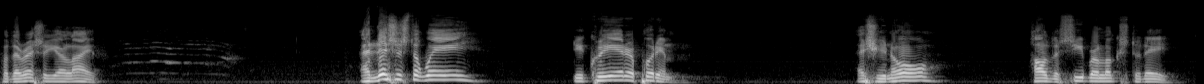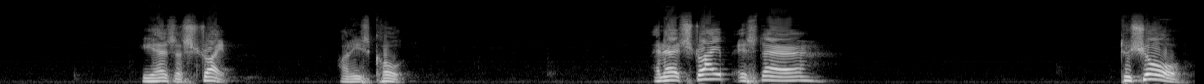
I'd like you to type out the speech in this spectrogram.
for the rest of your life. And this is the way the Creator put him. As you know how the zebra looks today, he has a stripe on his coat. And that stripe is there to show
